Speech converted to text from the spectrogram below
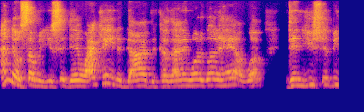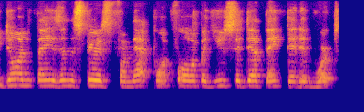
I know some of you sit there, well, I came to God because I didn't want to go to hell. Well, then you should be doing things in the spirits from that point forward. But you sit there think that it works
